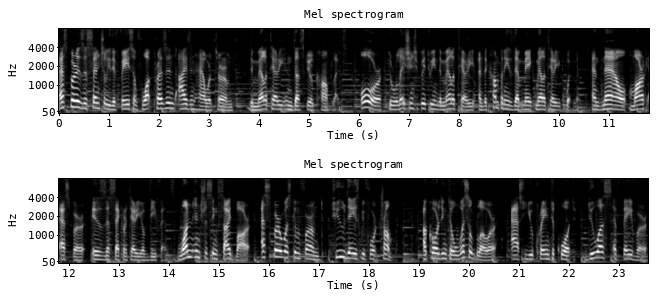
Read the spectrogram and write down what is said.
Esper is essentially the face of what President Eisenhower termed the military industrial complex, or the relationship between the military and the companies that make military equipment. And now, Mark Esper is the Secretary of Defense. One interesting sidebar Esper was confirmed two days before Trump, according to a whistleblower, asked Ukraine to, quote, do us a favor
